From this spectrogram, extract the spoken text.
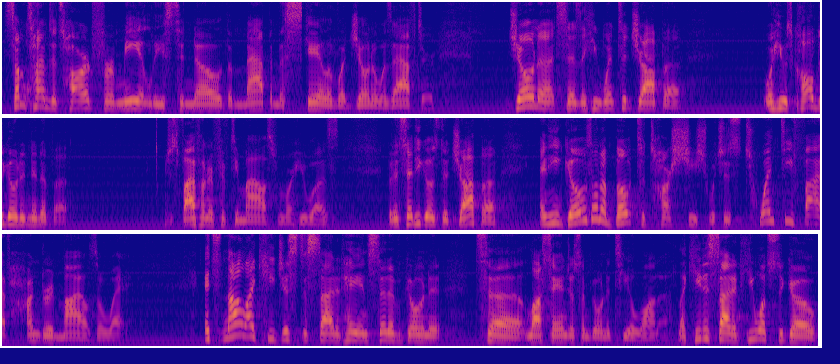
sometimes it's hard for me, at least, to know the map and the scale of what Jonah was after. Jonah says that he went to Joppa, where he was called to go to Nineveh, which is 550 miles from where he was. But instead, he goes to Joppa, and he goes on a boat to Tarshish, which is 2,500 miles away. It's not like he just decided, hey, instead of going to, to Los Angeles, I'm going to Tijuana. Like he decided he wants to go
